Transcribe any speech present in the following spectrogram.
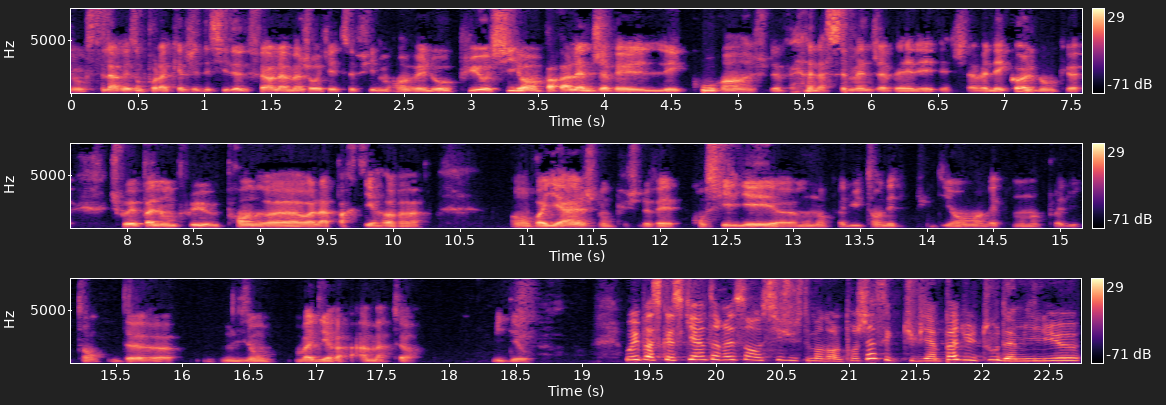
donc c'est la raison pour laquelle j'ai décidé de faire la majorité de ce film en vélo. Puis aussi en parallèle j'avais les cours. Hein, je devais, la semaine j'avais l'école, donc euh, je pouvais pas non plus prendre voilà partir en voyage, donc je devais concilier euh, mon emploi du temps d'étudiant avec mon emploi du temps de, euh, disons, on va dire, amateur vidéo. Oui, parce que ce qui est intéressant aussi justement dans le projet, c'est que tu viens pas du tout d'un milieu euh,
